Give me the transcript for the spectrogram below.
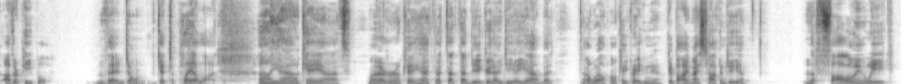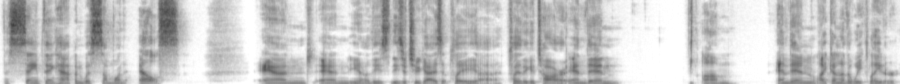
other people that don't get to play a lot. Oh yeah, okay, yeah, that's whatever. Okay, yeah, that, that that'd be a good idea. Yeah, but oh well, okay, great. Goodbye. Nice talking to you. The following week, the same thing happened with someone else. And, and, you know, these, these are two guys that play, uh, play the guitar. And then, um, and then like another week later,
